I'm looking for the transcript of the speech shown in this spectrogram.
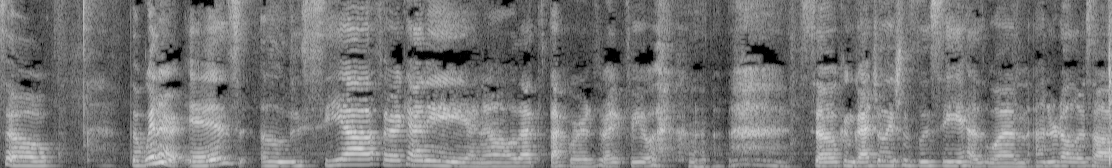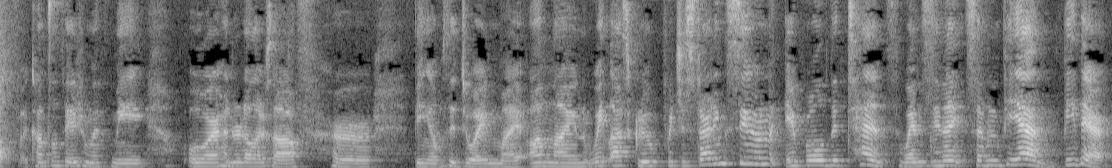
so the winner is Lucia Ferracani. I know that's backwards, right, for you? so congratulations, Lucy has won $100 off a consultation with me or $100 off her being able to join my online weight loss group, which is starting soon, April the 10th, Wednesday night, 7 p.m. Be there.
